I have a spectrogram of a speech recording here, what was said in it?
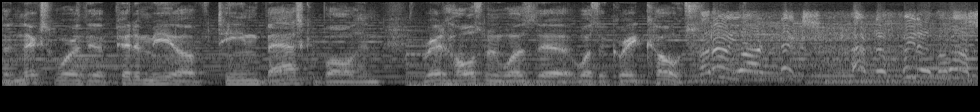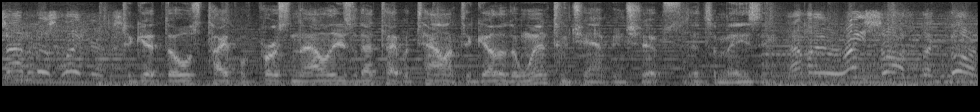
The Knicks were the epitome of team basketball, and Red Holzman was the was a great coach. The New York Knicks have defeated the Los Angeles Lakers. To get those type of personalities, and that type of talent together to win two championships, it's amazing. And they race off the court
